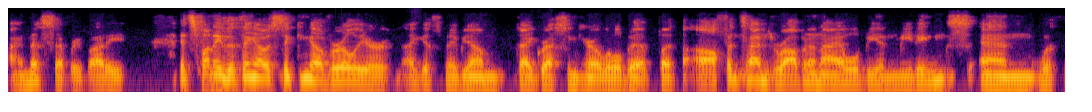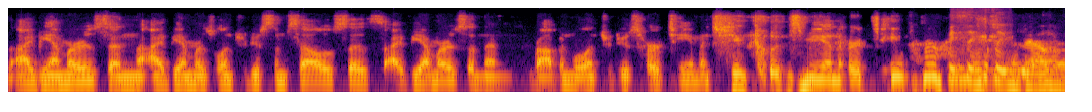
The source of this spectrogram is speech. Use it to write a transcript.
I, I miss everybody it's funny the thing I was thinking of earlier. I guess maybe I'm digressing here a little bit, but oftentimes Robin and I will be in meetings and with IBMers, and the IBMers will introduce themselves as IBMers, and then Robin will introduce her team, and she includes me in her team. always include Joe.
